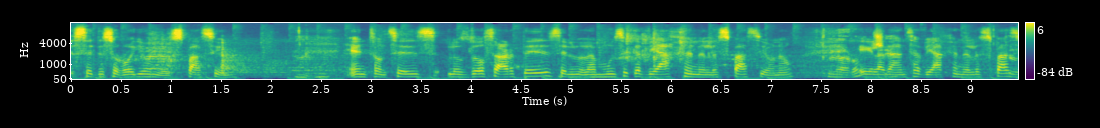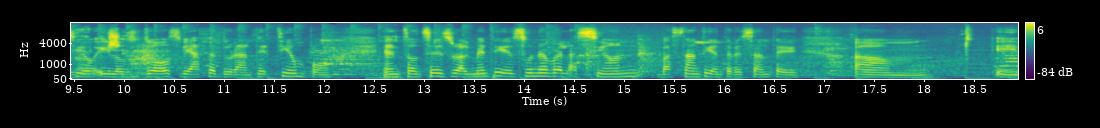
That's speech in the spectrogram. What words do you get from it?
se desarrollan en el espacio. Entonces, los dos artes, el- la música viaja en el espacio, ¿no? Claro, Y la sí. danza viaja en el espacio Claro, y los sí. dos viajan durante el tiempo. Entonces, realmente es una relación bastante interesante. um, y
